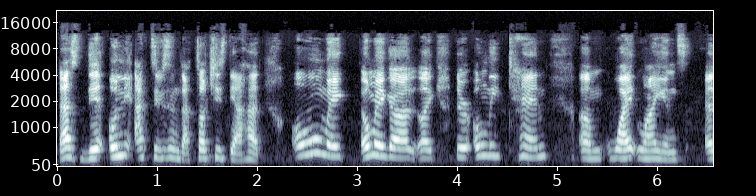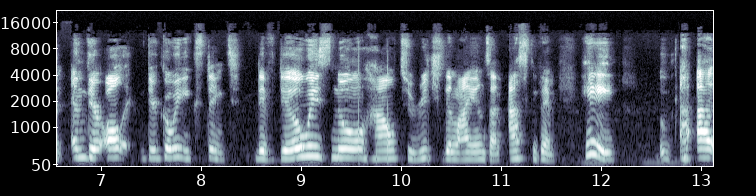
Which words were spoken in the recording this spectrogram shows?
That's the only activism that touches their heart. Oh my, oh my God! Like there are only ten um, white lions, and, and they're all they're going extinct. They they always know how to reach the lions and ask them, hey. Uh, uh,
